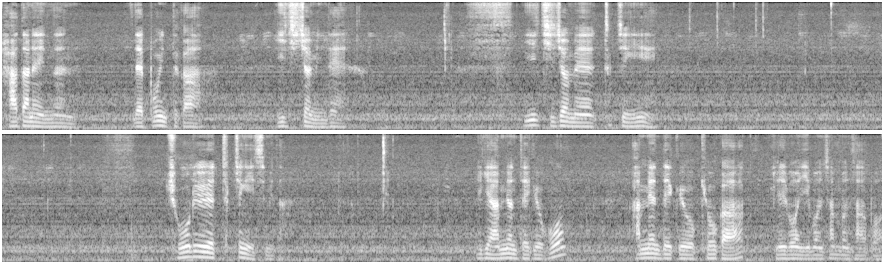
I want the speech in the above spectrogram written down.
하단에 있는 내 포인트가 이 지점인데 이 지점의 특징이 조류의 특징이 있습니다. 이게 안면대교고 안면대교 교각 1번, 2번, 3번, 4번,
